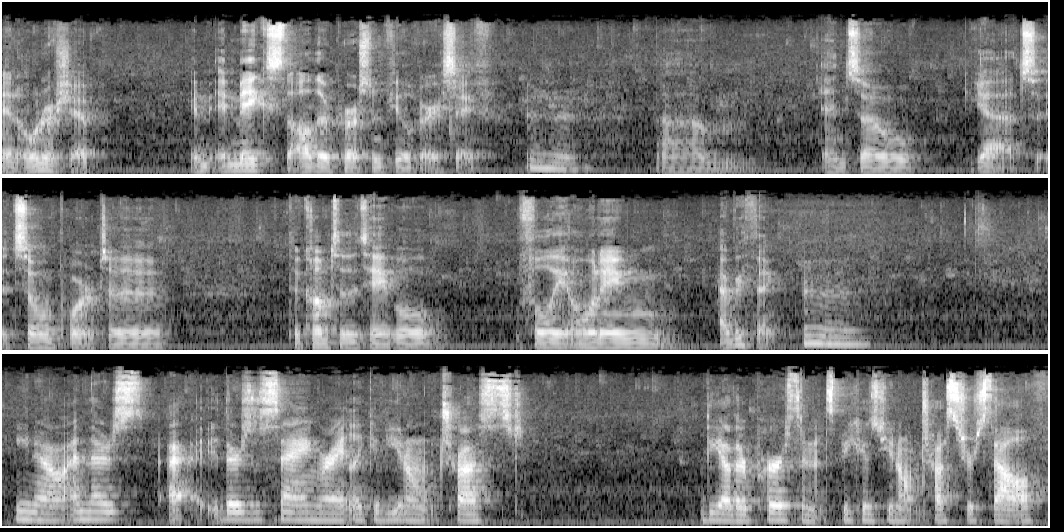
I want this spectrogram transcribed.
and ownership, it, it makes the other person feel very safe. Um, and so, yeah, it's it's so important to to come to the table fully owning everything. you know and there's uh, there's a saying right like if you don't trust the other person it's because you don't trust yourself.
